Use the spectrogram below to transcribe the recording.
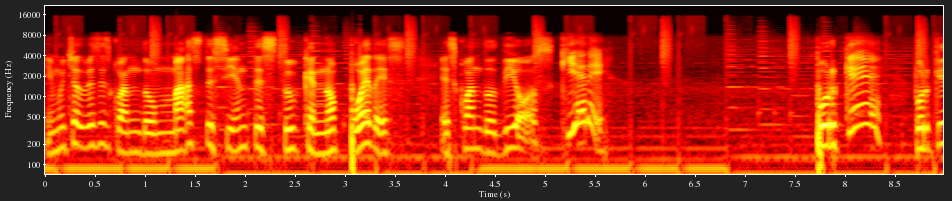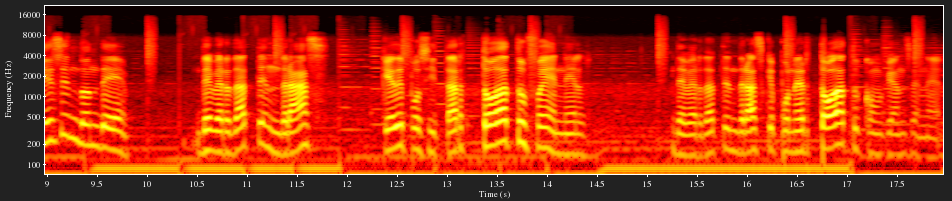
Y muchas veces cuando más te sientes tú que no puedes, es cuando Dios quiere. ¿Por qué? Porque es en donde de verdad tendrás que depositar toda tu fe en Él. De verdad tendrás que poner toda tu confianza en Él.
